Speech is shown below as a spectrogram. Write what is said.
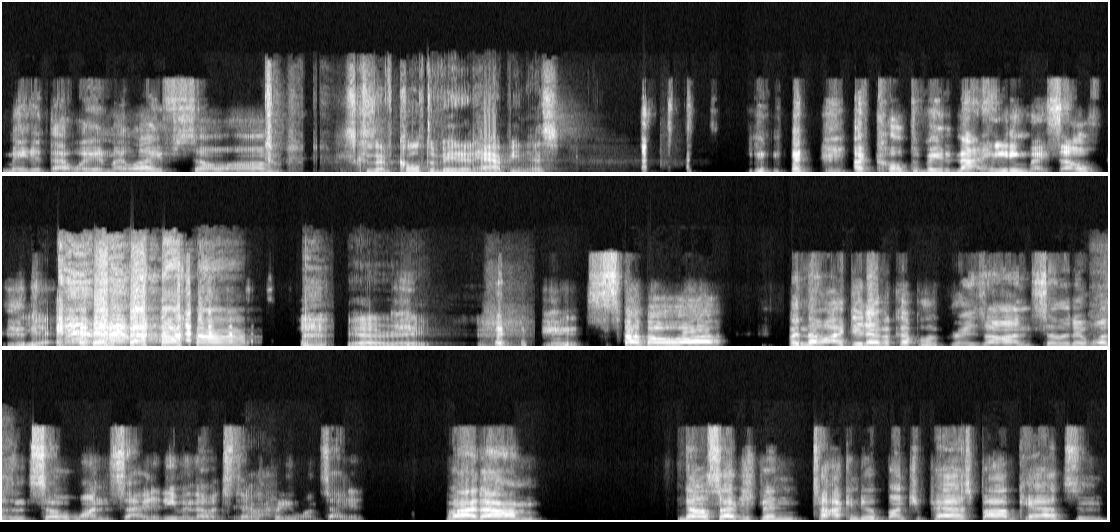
made it that way in my life. So um It's because I've cultivated happiness. I've cultivated not hating myself. Yeah. yeah. Right. so uh but no, I did have a couple of Grizz on so that it wasn't so one sided, even though it's still Yeah. pretty one sided. But um no, so I've just been talking to a bunch of past Bobcats and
